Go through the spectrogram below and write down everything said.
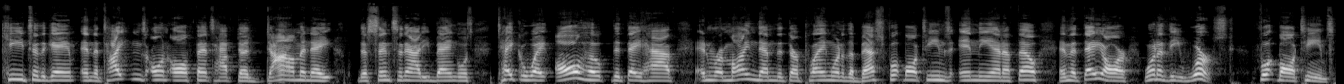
key to the game. And the Titans on offense have to dominate the Cincinnati Bengals, take away all hope that they have, and remind them that they're playing one of the best football teams in the NFL and that they are one of the worst football teams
